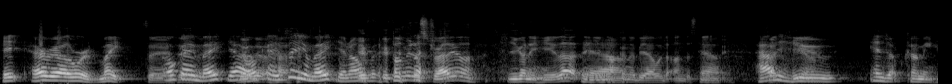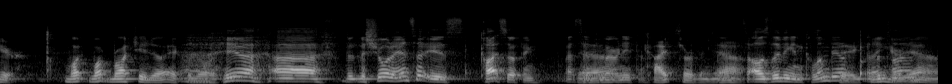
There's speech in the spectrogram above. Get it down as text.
he, every other word, mate. Okay, mate. Yeah, no, no. okay. See you, mate. You know. if, if I'm in Australia, you're going to hear that, and you're not going to be able to yeah. understand me. How But did here- you end up coming here? What What brought you to Ecuador? Here, uh, the, the short answer is kite surfing at Santa Marianita. Kite surfing. Yeah. So I was living in Colombia Big at the here, time, yeah.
